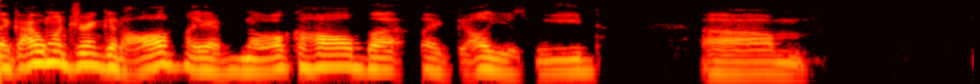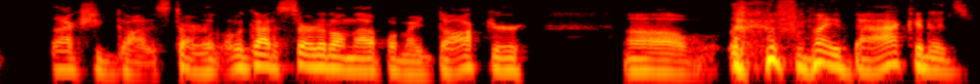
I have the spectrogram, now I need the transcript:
like I won't drink at all. Like I have no alcohol, but like I'll use weed. Um, actually got it started. I got it started on that by my doctor uh for my back, and it's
